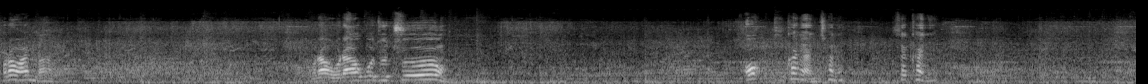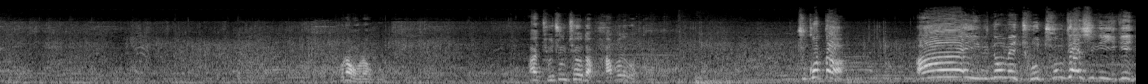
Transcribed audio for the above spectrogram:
돌아와 임마. 돌아오라고 조충. 어? 두 칸이 안 차네? 세 칸이? 돌아오라고 아 조충 채우다 바보 되겠다 죽었다 아 이놈의 조충 자식이 이게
